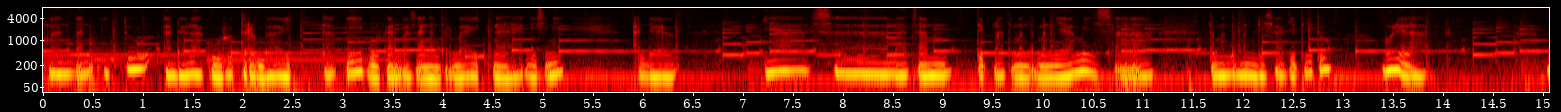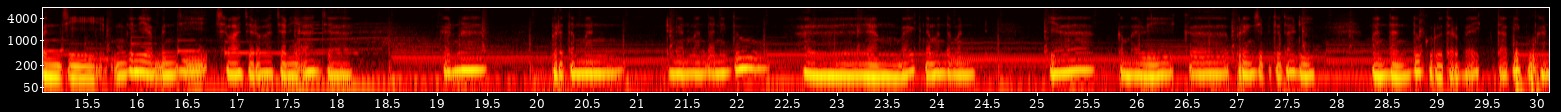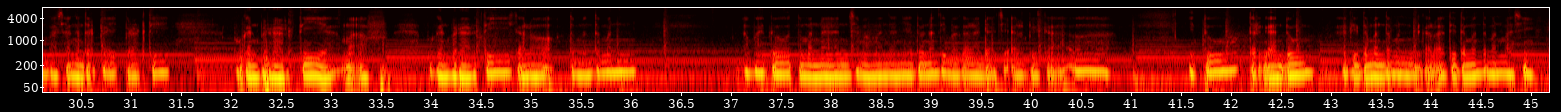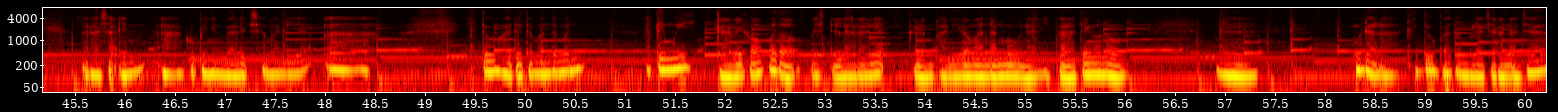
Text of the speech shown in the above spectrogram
mantan itu adalah guru terbaik tapi bukan pasangan terbaik nah di sini ada ya semacam tip lah teman-teman. Ya misal teman-teman disakiti itu bolehlah. Benci mungkin ya benci sewajar-wajarnya aja. Karena berteman dengan mantan itu hal yang baik teman-teman. Ya kembali ke prinsip itu tadi. Mantan itu guru terbaik tapi bukan pasangan terbaik. Berarti bukan berarti ya maaf. Bukan berarti kalau teman-teman apa itu temenan sama mantannya itu nanti bakal ada CLBK oh, itu tergantung hati teman-teman. Kalau hati teman-teman masih ngerasain ah aku pengen balik sama dia. Ah itu hati teman-teman. Hatimu gawe kopo to wis dilarangnya gelem bali mantanmu. Nah ibaratnya ngono. Nah udahlah itu buat pembelajaran aja.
